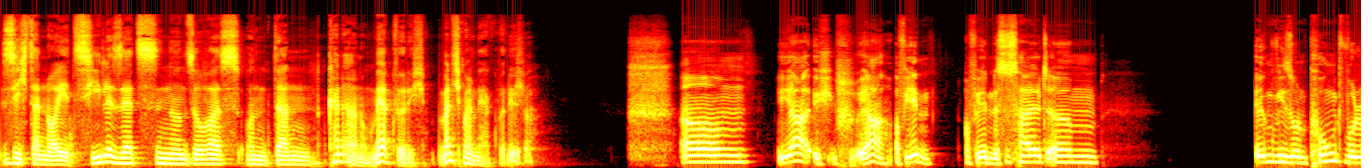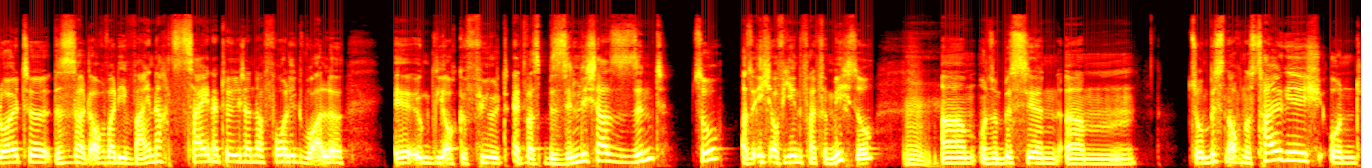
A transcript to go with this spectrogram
sich dann neue Ziele setzen und sowas und dann, keine Ahnung, merkwürdig. Manchmal merkwürdig. Ja. Ähm, ja, ich, ja, auf jeden. Auf jeden. Es ist halt ähm, irgendwie so ein Punkt, wo Leute, das ist halt auch, weil die Weihnachtszeit natürlich dann davor liegt, wo alle äh, irgendwie auch gefühlt etwas besinnlicher sind, so. Also ich auf jeden Fall für mich so. Mhm. Ähm, und so ein bisschen, ähm, so ein bisschen auch nostalgisch und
